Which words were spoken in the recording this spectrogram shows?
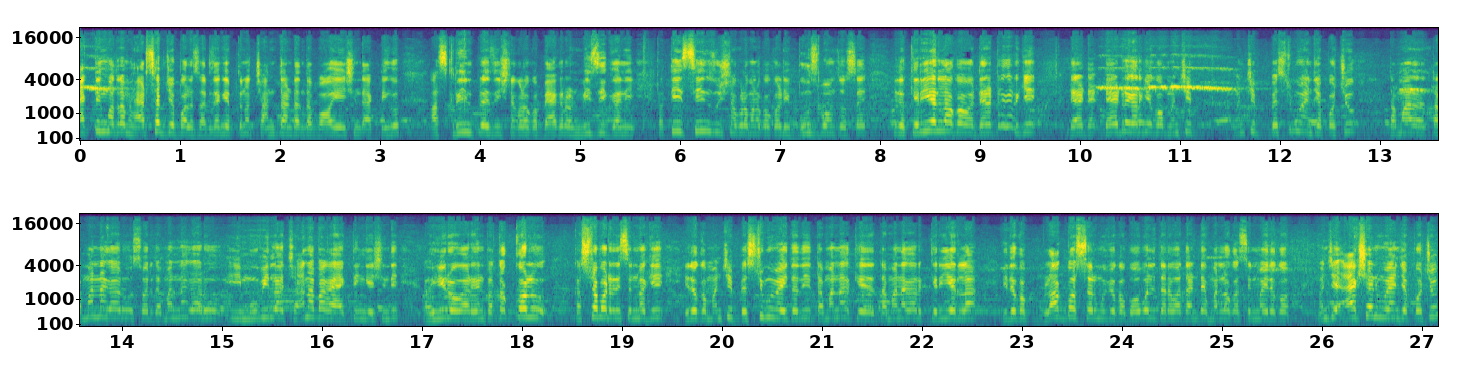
యాక్టింగ్ మాత్రం హ్యాట్సప్ చెప్పాలి సార్. నిజంగా చెప్తున్నా చంత అంటే అంత బాగా చేసింది యాక్టింగ్ ఆ స్క్రీన్ ప్లే చూసినా కూడా ఒక బ్యాక్గ్రౌండ్ మ్యూజిక్ కానీ ప్రతి సీన్ చూసినా కూడా మనకు ఒకటి బూస్ బౌన్స్ వస్తాయి. ఇది కెరియర్లో ఒక డైరెక్టర్ గారికి డైరెక్టర్ డైరెక్టర్ గారికి ఒక మంచి మంచి బెస్ట్ మూవీ అని చెప్పొచ్చు. తమ తమన్న గారు సారీ తమన్న గారు ఈ మూవీలో చాలా బాగా యాక్టింగ్ చేసింది. ఆ హీరో గారు కానీ ప్రతి ఒక్కరు కష్టపడ్డారు ఈ సినిమాకి. ఇది ఒక మంచి బెస్ట్ మూవీ అవుతుంది తమన్న తమన్న గారు కెరియర్లో ఇది ఒక బ్లాక్ బస్టర్ మూవీ ఒక బోబలి తర్వాత అంటే మళ్ళీ ఒక సినిమా ఇది ఒక మంచి యాక్షన్ మూవీ అని చెప్పొచ్చు.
